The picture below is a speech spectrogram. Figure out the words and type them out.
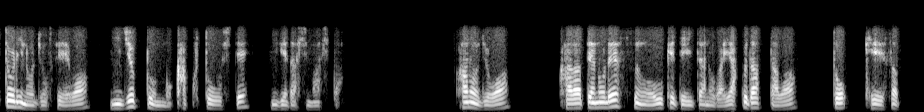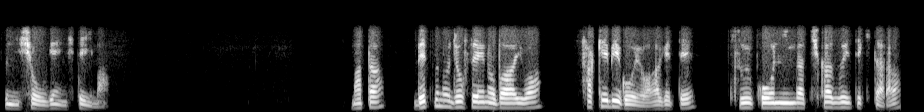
一人の女性は20分も格闘して逃げ出しました。彼女は空手のレッスンを受けていたのが役立ったわと警察に証言しています。また別の女性の場合は叫び声を上げて通行人が近づいてきたら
